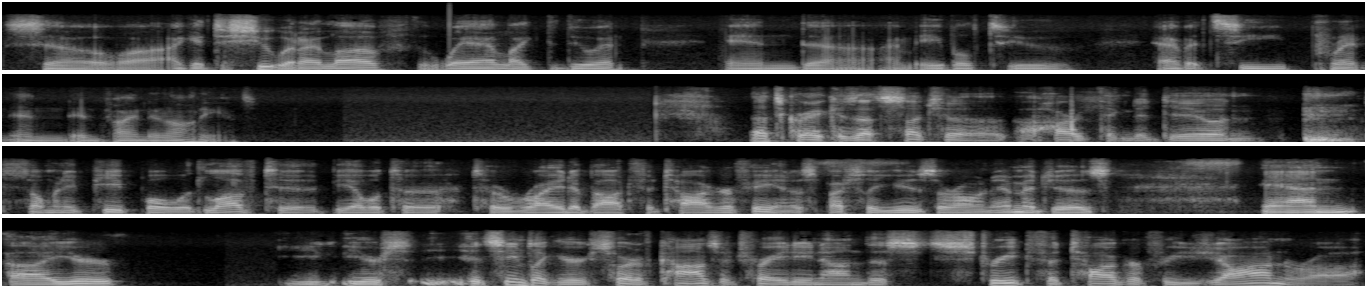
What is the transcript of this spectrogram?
So uh, I get to shoot what I love, the way I like to do it, and uh, I'm able to have it see print and, and find an audience. That's great because that's such a, a, hard thing to do, and so many people would love to be able to to write about photography and especially use their own images. And uh, you're you, are it seems like you're sort of concentrating on this street photography genre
